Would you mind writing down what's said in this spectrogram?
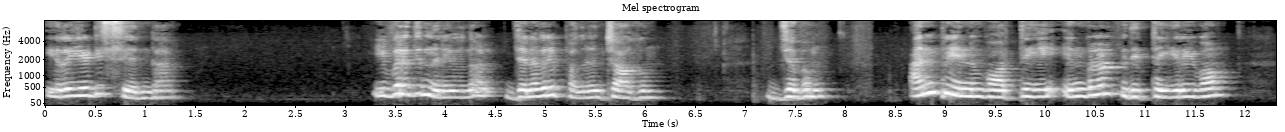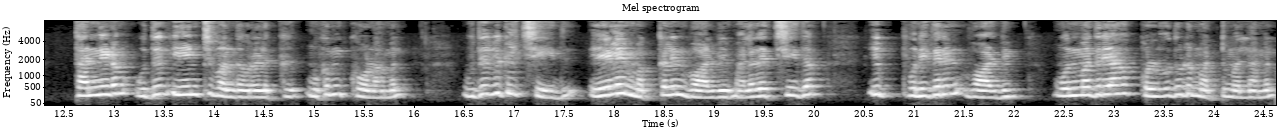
இறையடி சேர்ந்தார். இவரது நினைவு நாள் ஜனவரி பதினொன்று ஆகும் ஜெபம் அன்பு என்னும் வார்த்தையை எங்களுள் விதித்த இறைவாம் தன்னிடம் உதவியேற்று வந்தவர்களுக்கு முகம் கோணாமல் உதவிகள் செய்து ஏழை மக்களின் வாழ்வை மலரச் செய்த இப்புனிதரின் வாழ்வை முன்மாதிரியாக கொள்வதோடு மட்டுமல்லாமல்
